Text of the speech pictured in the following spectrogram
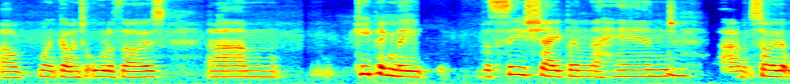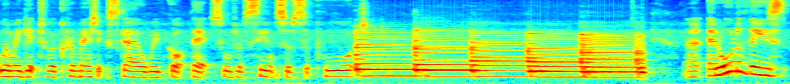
I won't go into all of those. Um, keeping the the C shape in the hand, um, so that when we get to a chromatic scale, we've got that sort of sense of support. Uh, and all of these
